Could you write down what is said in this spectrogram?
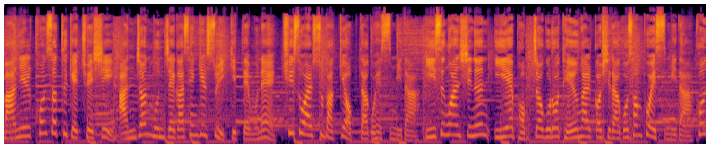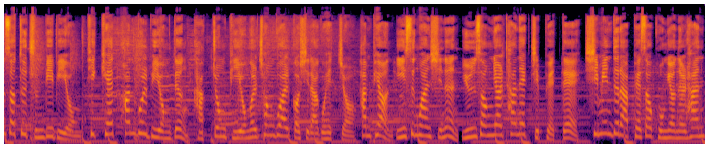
만일 콘서트 개최 시 안전 문제가 생길 수 있기 때문에 취소할 수밖에 없다고 했습니다. 이승환 씨는 이에 법적으로 대응할 것이라고 선포했습니다. 콘서트 준비 비용, 티켓 환불 비용 등 각종 비용을 청구할 것이라고 했죠. 한편 이승환 씨는 윤석열 탄핵 집회 때 시민들 앞에서 공연을 한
